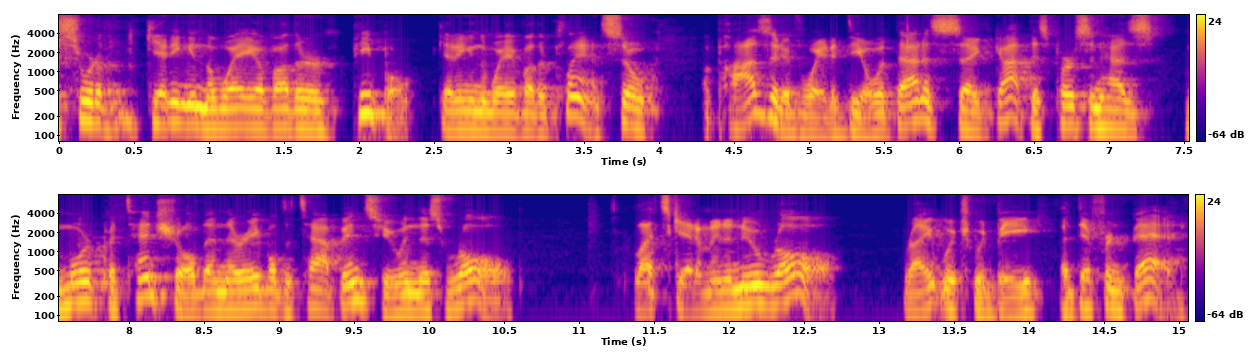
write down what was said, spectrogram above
sort of getting in the way of other people getting in the way of other plants. So a positive way to deal with that is say god this person has more potential than they're able to tap into in this role. Let's get them in a new role right? Which would be a different bed.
